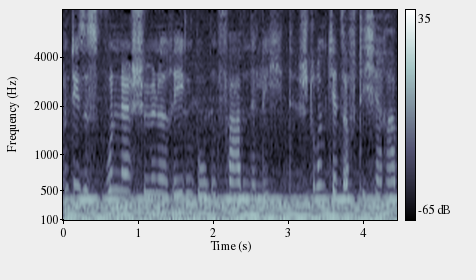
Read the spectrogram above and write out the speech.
Und dieses wunderschöne regenbogenfarbene Licht strömt jetzt auf dich herab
